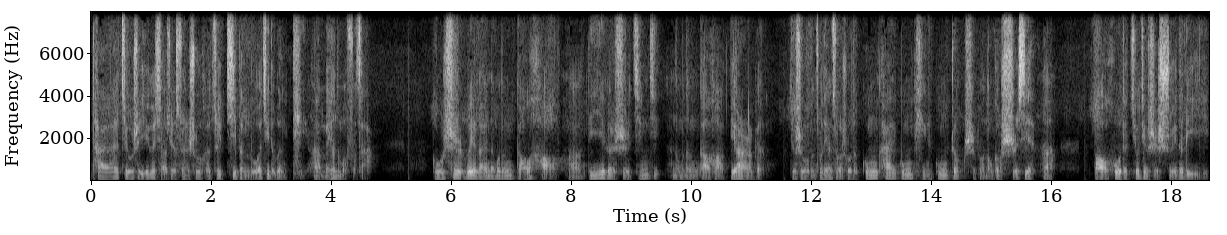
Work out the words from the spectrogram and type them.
它就是一个小学算术和最基本逻辑的问题啊，没有那么复杂。股市未来能不能搞好啊？第一个是经济能不能搞好，第二个。就是我们昨天所说的公开、公平、公正是否能够实现啊？保护的究竟是谁的利益？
